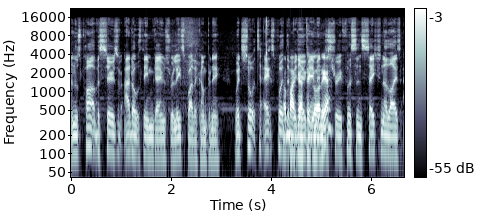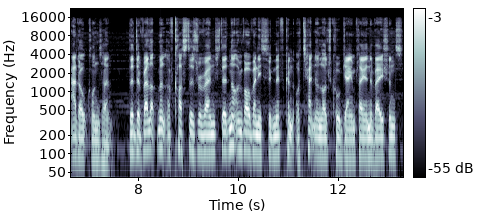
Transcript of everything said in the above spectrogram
and was part of a series of adult-themed games released by the company, which sought to exploit the video game industry for sensationalized adult content. The development of Custer's Revenge did not involve any significant or technological gameplay innovations.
